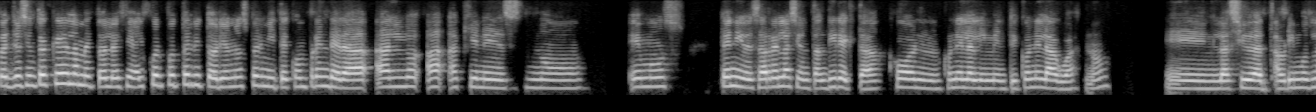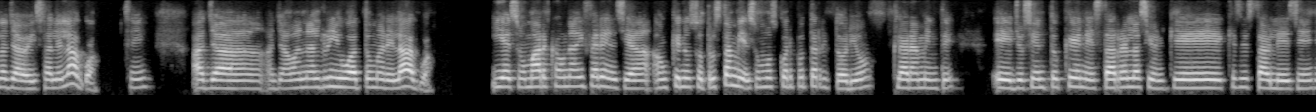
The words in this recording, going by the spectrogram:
Pues yo siento que la metodología del cuerpo territorio nos permite comprender a, a, quienes no hemos tenido esa relación tan directa con, con, el alimento y con el agua, ¿no? En la ciudad abrimos la llave y sale el agua, ¿sí? Allá, allá van al río a tomar el agua. Y eso marca una diferencia, aunque nosotros también somos cuerpo territorio, claramente, eh, yo siento que en esta relación que, que se establece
